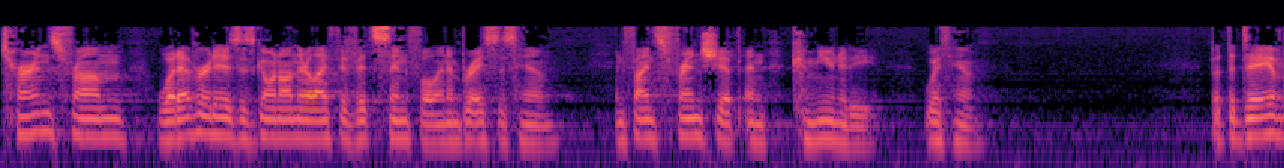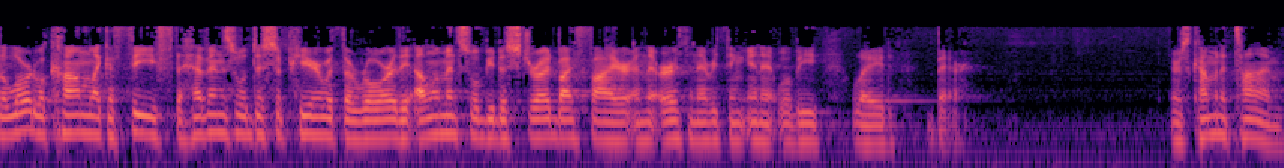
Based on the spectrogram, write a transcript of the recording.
turns from whatever it is is going on in their life if it's sinful and embraces Him, and finds friendship and community with Him. But the day of the Lord will come like a thief. The heavens will disappear with the roar, the elements will be destroyed by fire, and the earth and everything in it will be laid bare. There's coming a time,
